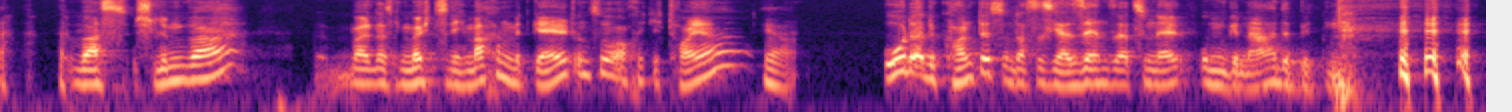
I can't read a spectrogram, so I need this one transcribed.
was schlimm war, weil das möchtest du nicht machen mit Geld und so, auch richtig teuer. Ja. Oder du konntest, und das ist ja sensationell, um Gnade bitten.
